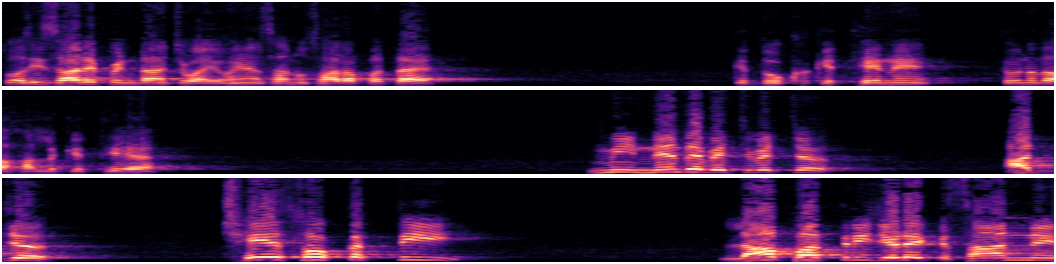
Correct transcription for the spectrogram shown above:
ਸੋ ਅਸੀਂ ਸਾਰੇ ਪਿੰਡਾਂ ਚ ਆਏ ਹੋਏ ਹਾਂ, ਸਾਨੂੰ ਸਾਰਾ ਪਤਾ ਹੈ ਕਿ ਦੁੱਖ ਕਿੱਥੇ ਨੇ ਤੇ ਉਹਨਾਂ ਦਾ ਹੱਲ ਕਿੱਥੇ ਹੈ? ਮਹੀਨੇ ਦੇ ਵਿੱਚ ਵਿੱਚ ਅੱਜ 631 ਲਾਭਪਾਤਰੀ ਜਿਹੜੇ ਕਿਸਾਨ ਨੇ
